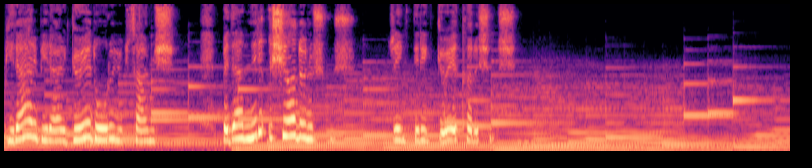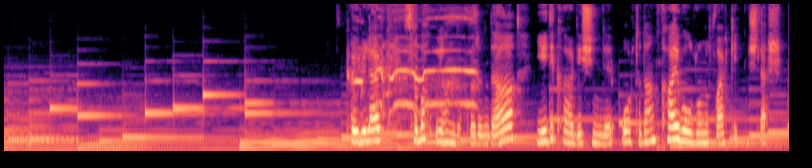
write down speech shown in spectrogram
birer birer göğe doğru yükselmiş. Bedenleri ışığa dönüşmüş. Renkleri göğe karışmış. Köylüler sabah uyandıklarında yedi kardeşin de ortadan kaybolduğunu fark etmişler.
